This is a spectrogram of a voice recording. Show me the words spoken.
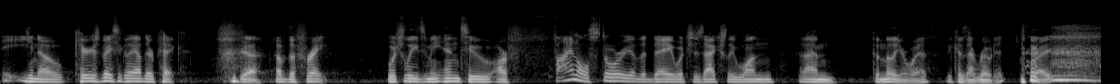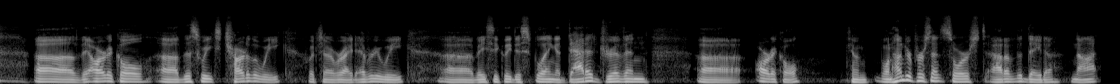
you know, carriers basically have their pick yeah. of the freight, which leads me into our final story of the day, which is actually one that I'm familiar with because I wrote it. Right. Uh, the article, uh, this week's chart of the week, which I write every week, uh, basically displaying a data driven uh, article, 100% sourced out of the data, not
